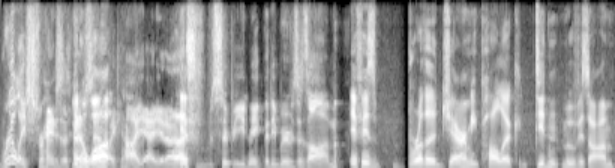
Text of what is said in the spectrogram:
really strange. That You know it's what? Like, oh yeah, you know, that's If- super unique that he moves his arm. If his brother Jeremy Pollock didn't move his arm,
